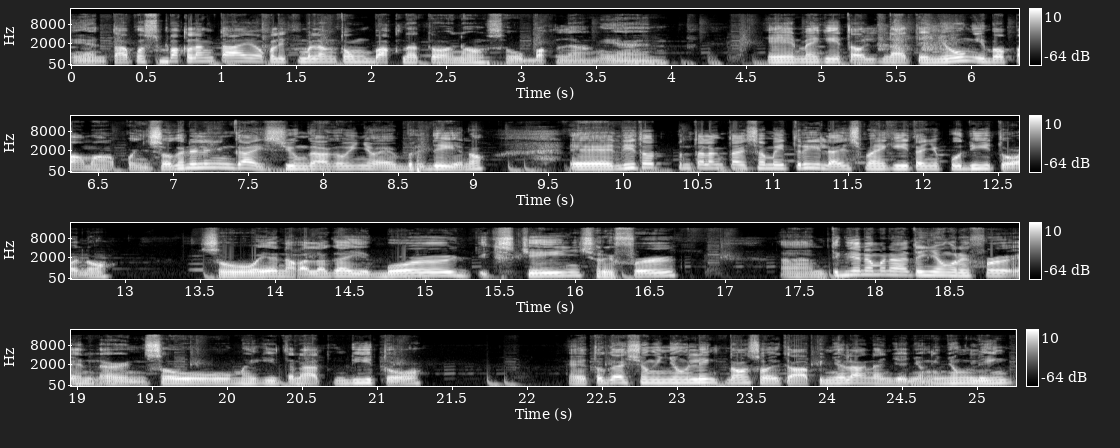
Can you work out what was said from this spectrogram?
Ayan, tapos back lang tayo. Click mo lang tong back na to, no? So, back lang. Ayan. And makikita ulit natin yung iba pang mga points. So, ganun lang yung guys, yung gagawin nyo everyday, ano? And dito, punta lang tayo sa may 3 lines. Makikita nyo po dito, ano? So, ayan, nakalagay, board, exchange, refer. Um, tignan naman natin yung refer and earn. So, makikita natin dito. Ito guys, yung inyong link, no? So, i-copy nyo lang, nandyan yung inyong link.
